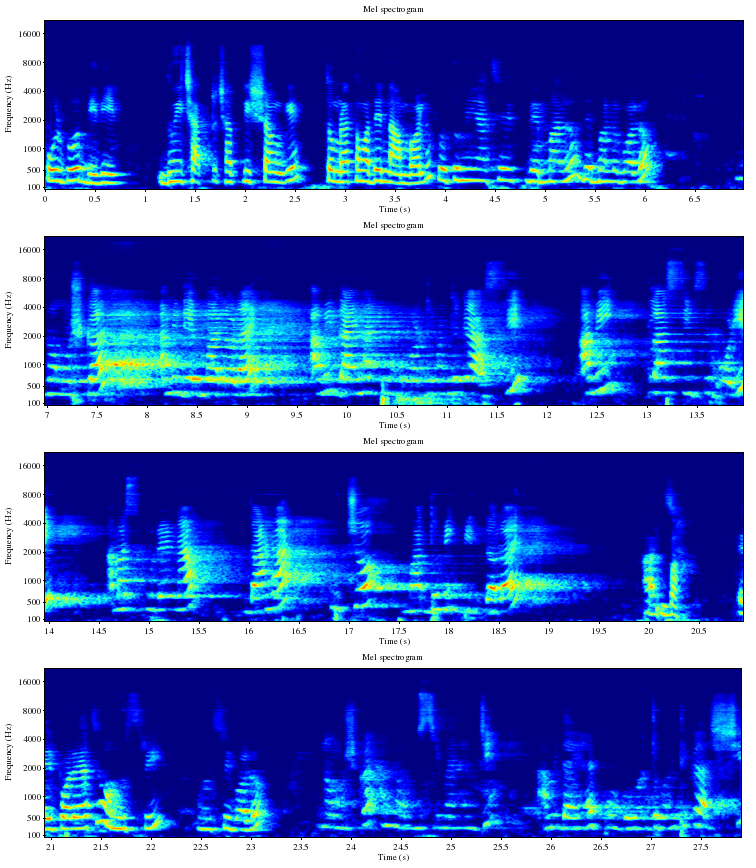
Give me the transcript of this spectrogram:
করব দিদির দুই ছাত্রছাত্রীর সঙ্গে। তোমরা তোমাদের নাম বলো। প্রথমেই আছে দেবমাল্য। দেবমাল্য বলো। নমস্কার আমি দেবমাল্য রায়। আমি গাইহাট পূর্ব বর্ধমান থেকে আসছি। আমি ক্লাস সিক্সে পড়ি। আমার স্কুলের নাম দাইহাট উচ্চ মাধ্যমিক বিদ্যালয়। আচ্ছা। বাহ। এরপরে আছে অনুশ্রী। অনুশ্রী বলো। নমস্কার আমি অনুশ্রী ব্যানার্জি। আমি দাইহাট পূর্ব বর্ধমান থেকে আসছি।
